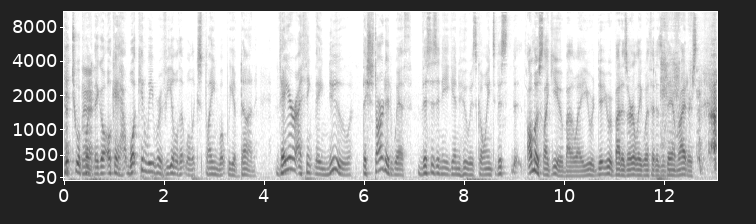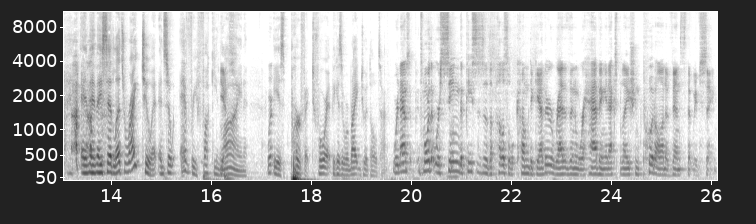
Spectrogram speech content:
get to a point Yeah. they go okay how, what can we reveal that will explain what we have done there i think they knew they started with this is an Eagan who is going to this almost like you by the way you were you were about as early with it as the damn writers and then they said let's write to it and so every fucking Yes. line We're- is perfect for it because they were writing to it the whole time We're now. It's more that we're seeing the pieces of the puzzle come together rather than we're having an explanation put on events that we've seen.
